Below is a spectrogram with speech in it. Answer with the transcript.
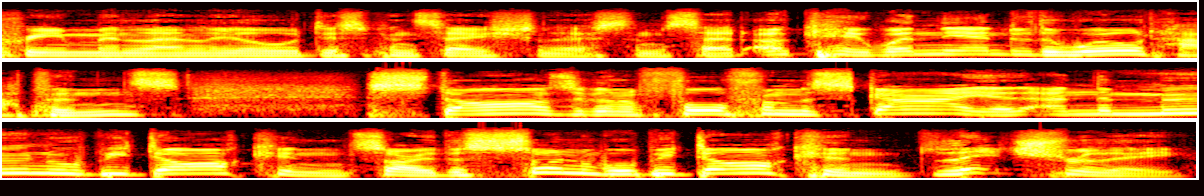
premillennial dispensationalists and said, okay, when the end of the world happens, stars are going to fall from the sky and the moon will be darkened. Sorry, the sun will be darkened, literally.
